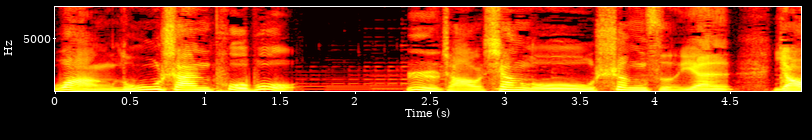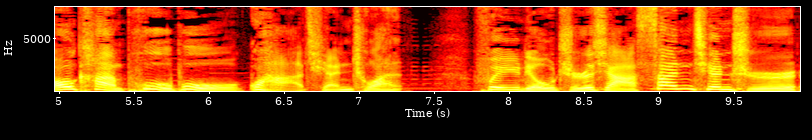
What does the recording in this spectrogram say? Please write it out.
望庐山瀑布》。日照香炉生紫烟，遥看瀑布挂前川。飞流直下三千尺，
